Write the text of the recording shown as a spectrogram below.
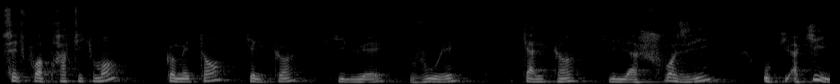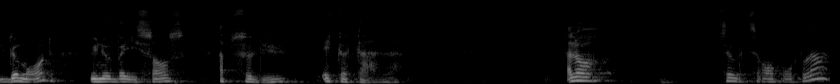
cette fois pratiquement, comme étant quelqu'un qui lui est voué, quelqu'un qu'il a choisi ou à qui il demande une obéissance absolue et totale. Alors, cette rencontre-là,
